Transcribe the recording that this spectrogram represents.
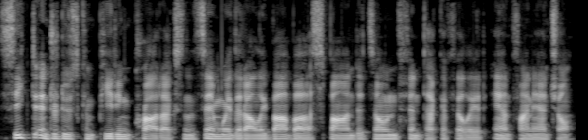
seek to introduce competing products in the same way that Alibaba spawned its own fintech affiliate Ant Financial?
